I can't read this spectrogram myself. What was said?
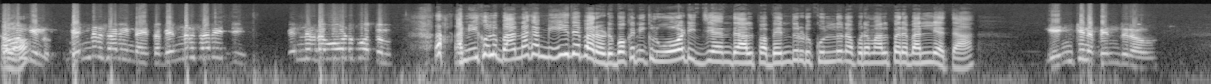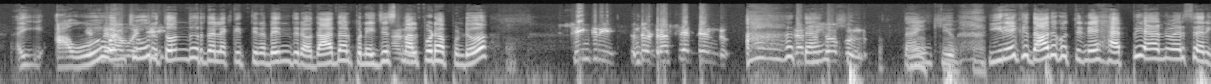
ಹಲೋ ಬೆಂದ್ರ ಸರಿ ಉಂಟಾಯ್ತಾ ಬೆಂದ್ರ ಸರಿ ಇಜ್ಜಿ. ಬೆಂದ್ರದ ಓಡ್ಬೋತು ನೀಕುಲು ಬನ್ನಗ ಮೀದೆ ಬರೋಡು. ಬೊಕ ನೀಕುಲು ಓಡಿಜ್ಜಿ ಅಂದೆ ಅಲ್ಪ ಬೆಂದುರುಡು ಕುಲ್ಲುನ ಪುರ ಮಲ್ಪರೆ ಬಲ್ಯತ ಎಂಚಿನ ಬೆಂದುರವು? ಅವು ಒಂಚೂರು ತೊಂದೂರದ ಲೆಕ್ಕ ಬೆಂದಿರವು ದಾದಾಲ್ಪನ ಮಲ್ಪುಡ ಮಲ್ಪುಡಪ್ಪುಂಡು ಸಿಂಕ್ರಿ ಒಂದು ಡ್ರೆಸ್ ಎಟ್ಟೆ ಉಂಡು ಥ್ಯಾಂಕ್ ಯು ಉಂಡು ಥ್ಯಾಂಕ್ ಯು ಇರೇಕ್ ದಾದ ಗೊತ್ತಿಂಡೆ ಹ್ಯಾಪಿ ಆನಿವರ್ಸರಿ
